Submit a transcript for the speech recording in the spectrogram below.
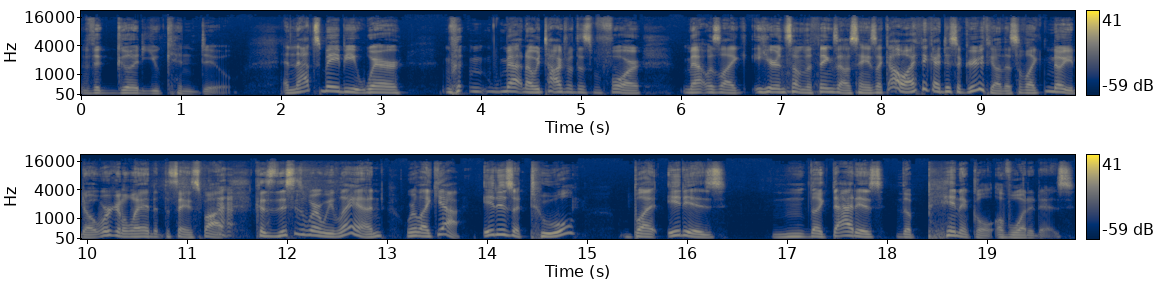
the good you can do. And that's maybe where Matt and I we talked about this before. Matt was like hearing some of the things I was saying. He's like, "Oh, I think I disagree with you on this." I'm like, "No, you don't. We're going to land at the same spot because this is where we land. We're like, yeah, it is a tool, but it is like that is the pinnacle of what it is.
